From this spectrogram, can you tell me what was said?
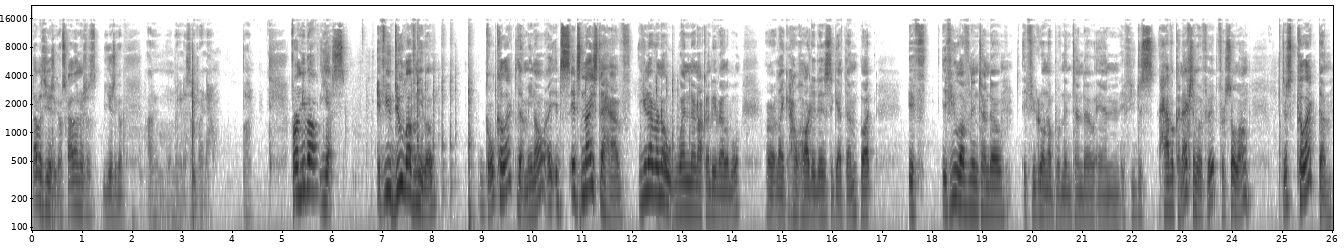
that was years ago. Skylanders was years ago. I'm bringing this up right now. But for amiibo, yes. If you do love amiibo, go collect them. You know, it's it's nice to have. You never know when they're not going to be available, or like how hard it is to get them. But if if you love Nintendo, if you've grown up with Nintendo, and if you just have a connection with it for so long, just collect them.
